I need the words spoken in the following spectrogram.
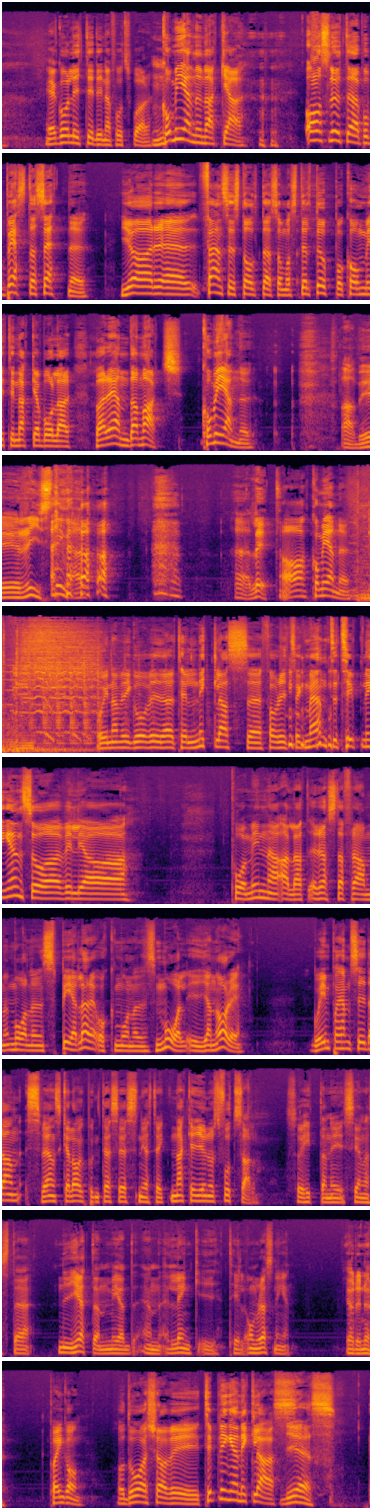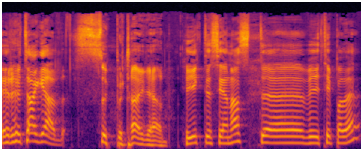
jag går lite i dina fotspår. Kom igen nu Nacka! Avsluta det här på bästa sätt nu. Gör eh, fansen stolta som har ställt upp och kommit till Nackabollar varenda match. Kom igen nu! Ja, det är rysningar. Härligt. Ja, kom igen nu. Och innan vi går vidare till Niklas eh, favoritsegment, tippningen, så vill jag påminna alla att rösta fram månadens spelare och månadens mål i januari. Gå in på hemsidan svenskalag.se Nacka Juniors Futsal så hittar ni senaste nyheten med en länk i till omröstningen. Gör det nu. På en gång. Och då kör vi tippningen Niklas! Yes. Är du taggad? Supertaggad. Hur gick det senast eh, vi tippade?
